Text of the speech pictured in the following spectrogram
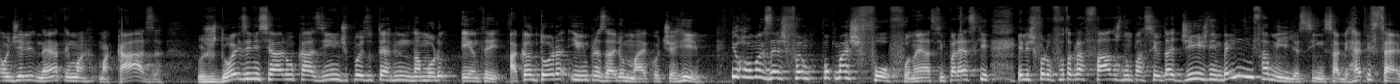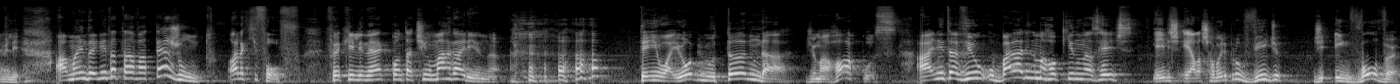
onde ele né, tem uma, uma casa. Os dois iniciaram o casinho depois do término do namoro entre a cantora e o empresário Michael Thierry. E o romance deles foi um pouco mais fofo, né? Assim, parece que eles foram fotografados num passeio da Disney, bem em família, assim, sabe? Happy Family. A mãe da Anitta tava até junto. Olha que fofo. Foi aquele, né, contatinho margarina. Tem o Ayoub Mutanda, de Marrocos. A Anitta viu o bailarino marroquino nas redes e eles, ela chamou ele para um vídeo de Envolver.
